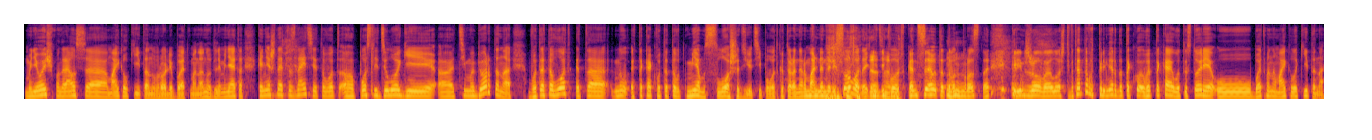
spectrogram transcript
Мне очень понравился Майкл Китон в роли Бэтмена. Ну, для меня это, конечно, это, знаете, это вот э, после дилогии э, Тима Бертона, вот это вот, это, ну, это как вот это вот мем с лошадью, типа вот, которая нормально нарисована, и типа вот в конце вот это вот просто кринжовая лошадь. Вот это вот примерно примерно такой, вот такая вот история у Бэтмена Майкла Китона.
